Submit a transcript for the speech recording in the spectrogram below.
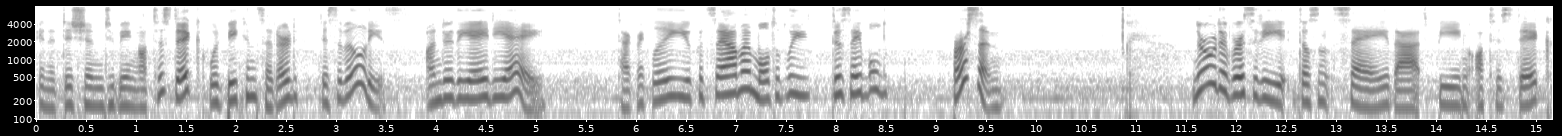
in addition to being autistic, would be considered disabilities under the ADA technically, you could say I'm a multiply disabled person. Neurodiversity doesn't say that being autistic,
